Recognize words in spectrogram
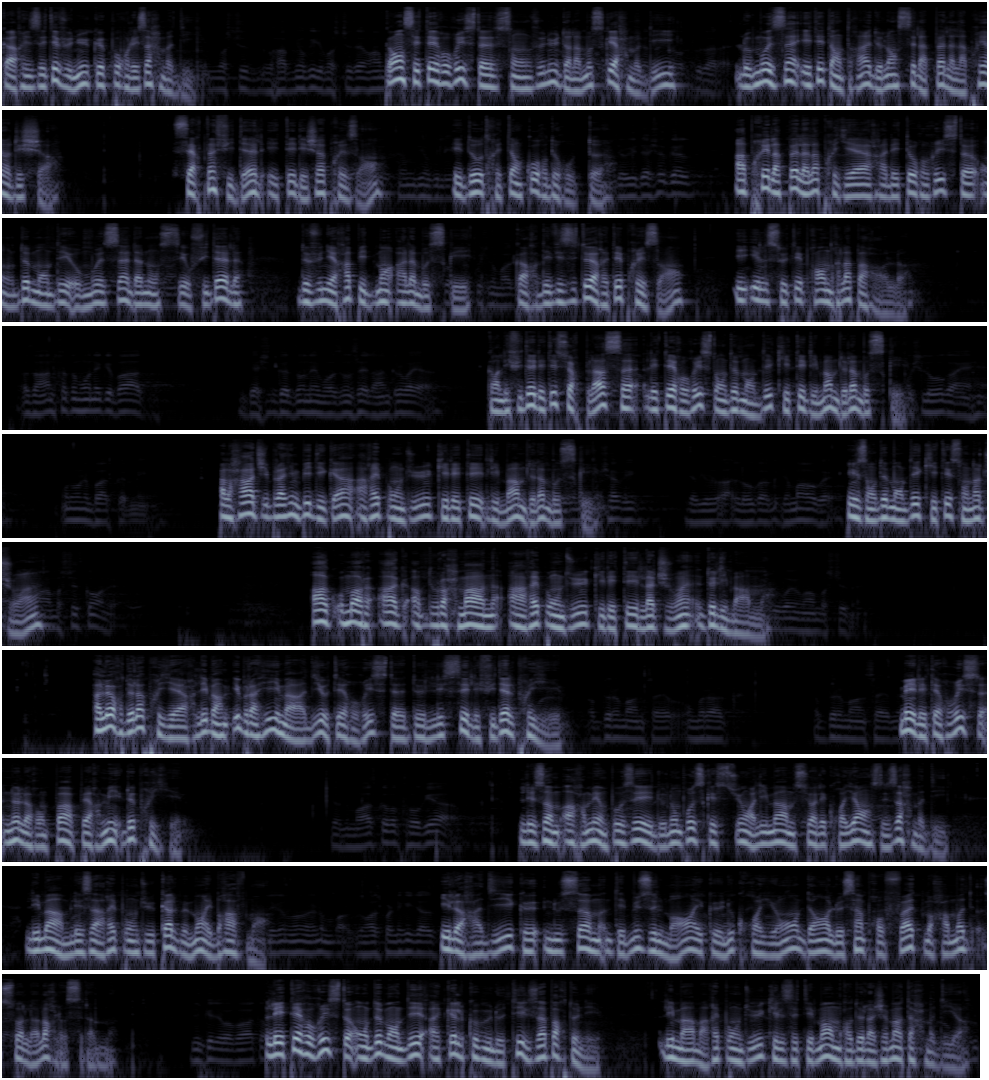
car ils étaient venus que pour les Ahmadis. Quand ces terroristes sont venus dans la mosquée Ahmadi, le Mosin était en train de lancer l'appel à la prière d'Isha. Certains fidèles étaient déjà présents et d'autres étaient en cours de route. Après l'appel à la prière, les terroristes ont demandé aux muezzins d'annoncer aux fidèles de venir rapidement à la mosquée, car des visiteurs étaient présents et ils souhaitaient prendre la parole. Quand les fidèles étaient sur place, les terroristes ont demandé qui était l'imam de la mosquée. Al-Hajj Ibrahim Bidiga a répondu qu'il était l'imam de la mosquée. Ils ont demandé qui était son adjoint. Ag Omar Ag Abdurrahman a répondu qu'il était l'adjoint de l'imam. À l'heure de la prière, l'imam Ibrahim a dit aux terroristes de laisser les fidèles prier. Mais les terroristes ne leur ont pas permis de prier. Les hommes armés ont posé de nombreuses questions à l'imam sur les croyances des Ahmadis. L'imam les a répondu calmement et bravement. Il leur a dit que nous sommes des musulmans et que nous croyons dans le saint prophète Mohammed. Les terroristes ont demandé à quelle communauté ils appartenaient. L'imam a répondu qu'ils étaient membres de la Jamaat Ahmadiyya.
